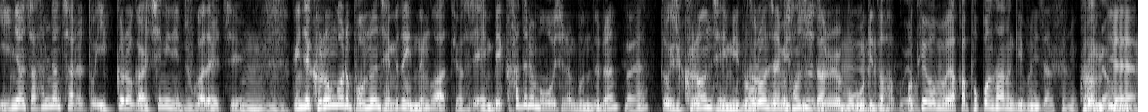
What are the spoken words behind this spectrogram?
2년차 3년차를 또 이끌어갈 신인이 누가 될지 음. 굉장히 그런 거를 보는 재미도 있는 것 같아요. 사실 NBA 카드를 모으시는 분들은 네. 또 이제 그런 재미로 그런 재미 또 선수들을 있습니다. 모으기도 하고요. 어떻게 보면 약간 복권 사는 기분이지 않습니까? 그럼요. 예.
